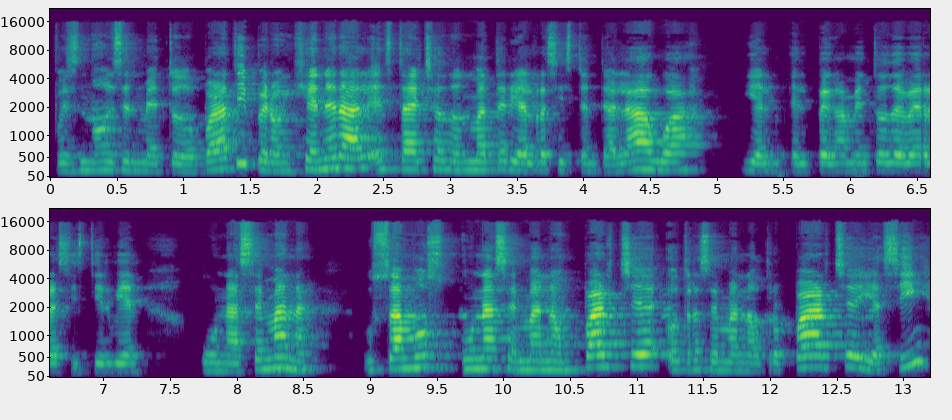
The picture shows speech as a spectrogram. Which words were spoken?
pues no es el método para ti, pero en general está hecho de un material resistente al agua y el, pegamento debe resistir bien una semana. Usamos una semana un parche, otra semana otro parche y así.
